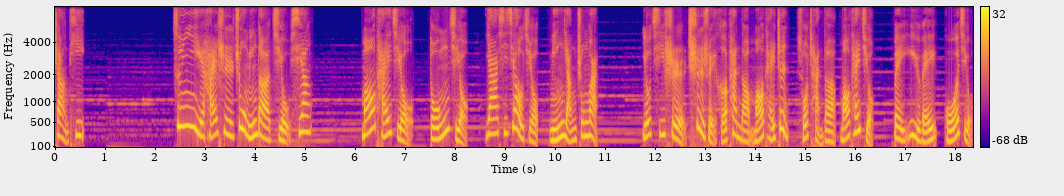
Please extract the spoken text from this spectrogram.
丈梯。遵义还是著名的酒乡，茅台酒、董酒、鸭溪窖酒名扬中外。尤其是赤水河畔的茅台镇所产的茅台酒，被誉为国酒。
